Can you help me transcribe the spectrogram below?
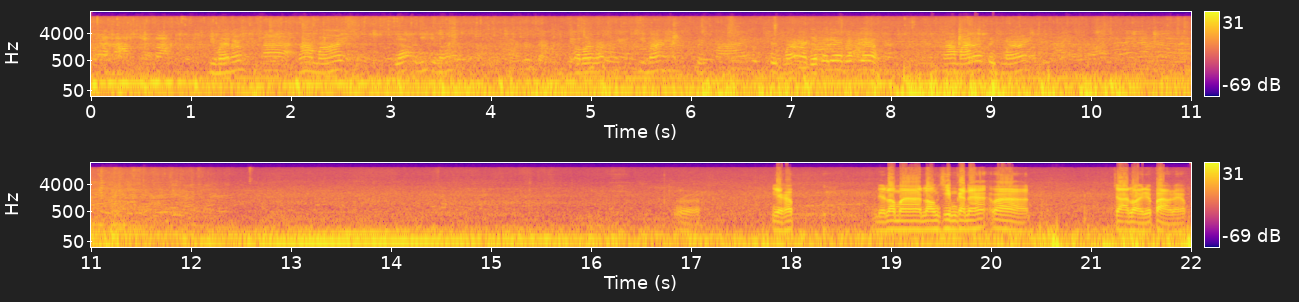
คนละสามสิบบาท กี่ไม้นะห้าไม้ แล้วอันนี้กี่ไม้เอาไปนะกี่ไม้สิบไม้สิบไม้อะเดี๋ยวก็เรียกแป๊บเดียวห้าไม้แล้วสิบไม้เออเนี่ยครับ เดี๋ยวเรามาลองชิมกันนะฮะว่าจะอร่อยหรือเปล่านะครับ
